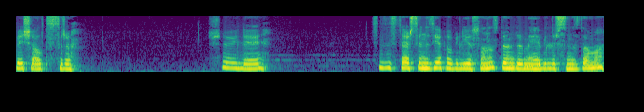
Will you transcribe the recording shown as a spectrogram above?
5-6 sıra. Şöyle siz isterseniz yapabiliyorsanız döndürmeyebilirsiniz ama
